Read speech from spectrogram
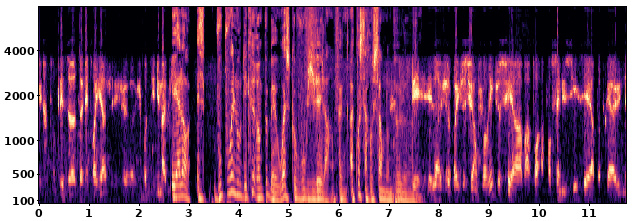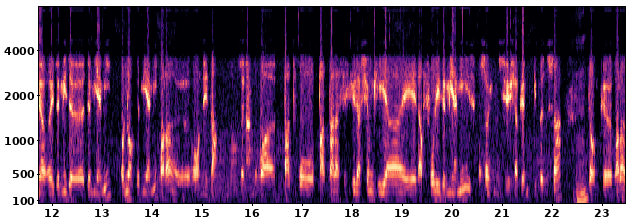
une entreprise de de nettoyage et je, je continue ma vie. Et alors, vous pouvez nous décrire un peu ben, où est-ce que vous vivez là? Enfin, à quoi ça ressemble un peu le... Et, et là, je, ben, je suis en Floride, je suis à, à, Port- à Port-Saint-Lucie, c'est à peu près à une heure et demie de, de Miami, au nord de Miami. Voilà, euh, on est dans, dans un endroit pas trop, pas, pas la circulation qu'il y a et la folie de Miami. C'est pour ça que je me suis échappé un petit peu de ça. Donc euh, voilà,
